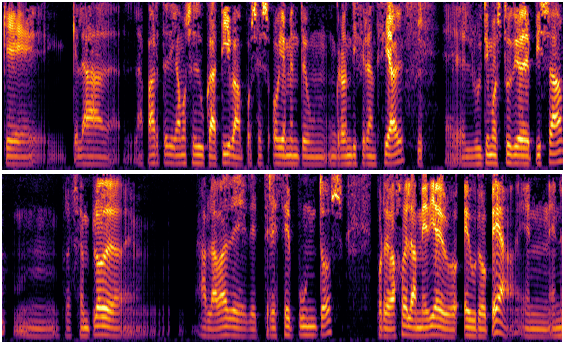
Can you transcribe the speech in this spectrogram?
que, que, la, la, parte, digamos, educativa, pues es obviamente un, gran diferencial. El último estudio de PISA, mm, por ejemplo, hablaba de, de, 13 puntos por debajo de la media europea en, en,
